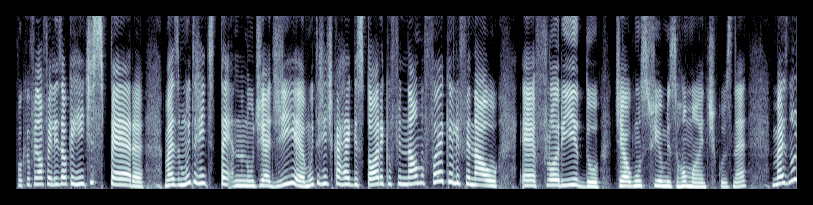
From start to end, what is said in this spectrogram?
Porque o final feliz é o que a gente espera. Mas muita gente tem, no dia a dia, muita gente carrega história que o final não foi aquele final é, florido de alguns filmes românticos, né? Mas no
